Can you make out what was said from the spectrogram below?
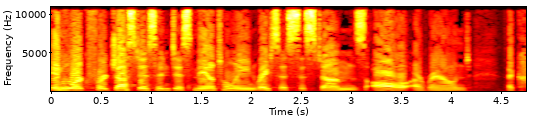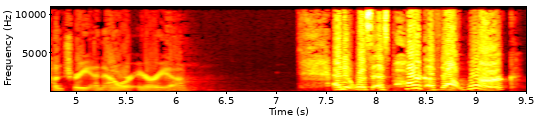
in work for justice and dismantling racist systems all around the country and our area. And it was as part of that work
